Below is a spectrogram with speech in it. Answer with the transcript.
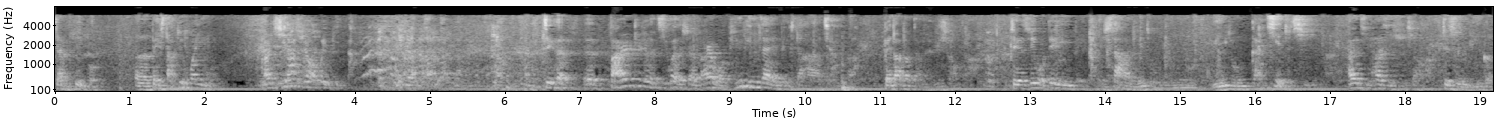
讲的最多，呃，北师大最欢迎我，而其他学校未必。这个呃，反而这是个奇怪的事儿，反而我频频在北大讲啊，北大倒讲的很少啊。这个，所以我对于北北师大有一种有一种感谢之情，还有其他一些学校啊，这是一个。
